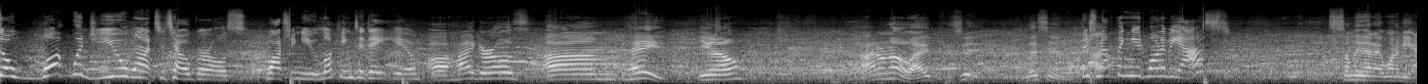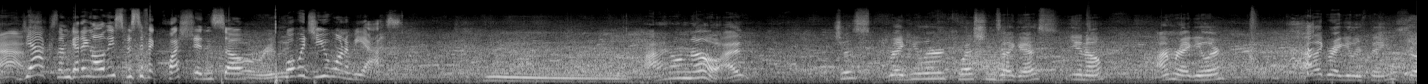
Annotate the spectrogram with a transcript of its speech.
So what would you want to tell girls watching you, looking to date you? Uh, hi, girls. Um, hey, you know, I don't know. I listen. There's I- nothing you'd want to be asked? something that I want to be asked. Yeah, because I'm getting all these specific questions. So Oh, really? what would you want to be asked? Hmm, I don't know. I just regular questions, I guess. You know, I'm regular. I like regular things, so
